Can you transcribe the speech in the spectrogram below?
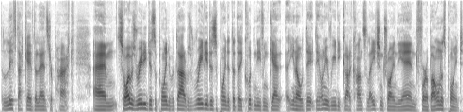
the lift that gave the Leinster pack. Um, so I was really disappointed with that. I was really disappointed that they couldn't even get you know they, they only really got a consolation try in the end for a bonus point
